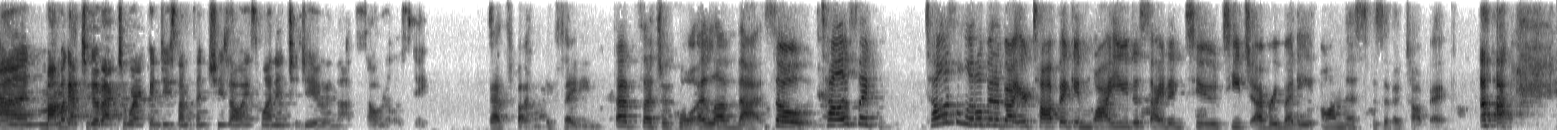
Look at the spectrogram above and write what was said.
and Mama got to go back to work and do something she's always wanted to do, and that's sell real estate. That's fun, exciting. That's such a cool. I love that. So tell us, like, tell us a little bit about your topic and why you decided to teach everybody on this specific topic.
